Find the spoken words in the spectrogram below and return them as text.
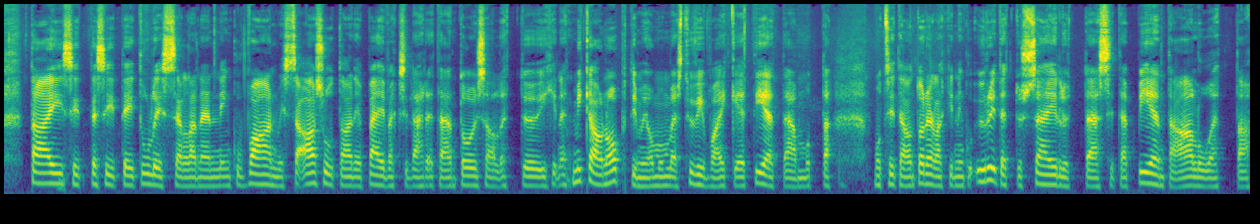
tai sitten siitä ei tulisi sellainen niin kuin vaan, missä asutaan ja päiväksi lähdetään toisaalle töihin. Et mikä on optimi on mun mielestä hyvin vaikea tietää, mutta, mutta sitä on todellakin niin kuin yritetty säilyttää sitä pientä aluetta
